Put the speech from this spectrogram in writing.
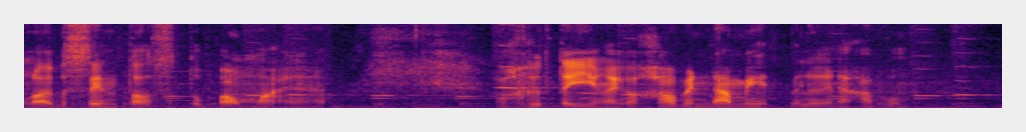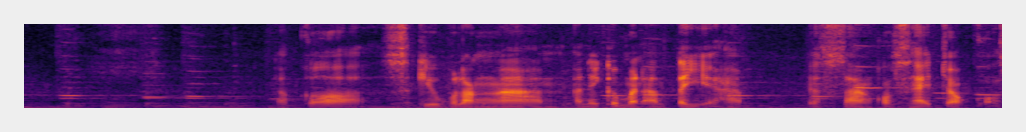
100%ต่อศัตรูเป้าหมายนะฮะ คือตียังไงก็เข้าเป็นดาเมจไปเลยนะครับผม แล้วก็สกิลพลังงาน อันนี้ก็เหมือนอันติครับ จะสร้างความเสียหายเจอกเกราะ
